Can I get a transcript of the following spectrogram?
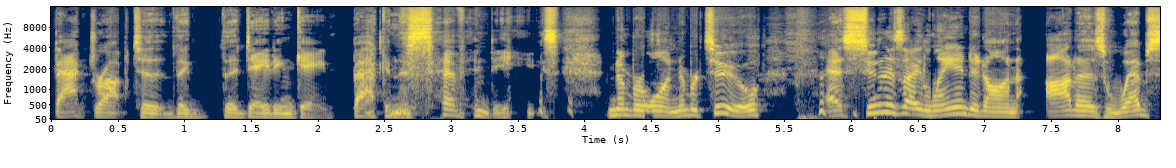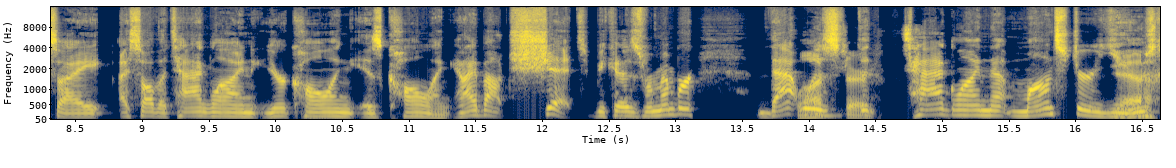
backdrop to the the dating game back in the 70s. Number one. Number two, as soon as I landed on Otta's website, I saw the tagline, Your calling is calling. And I about shit because remember, that Monster. was the tagline that Monster used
